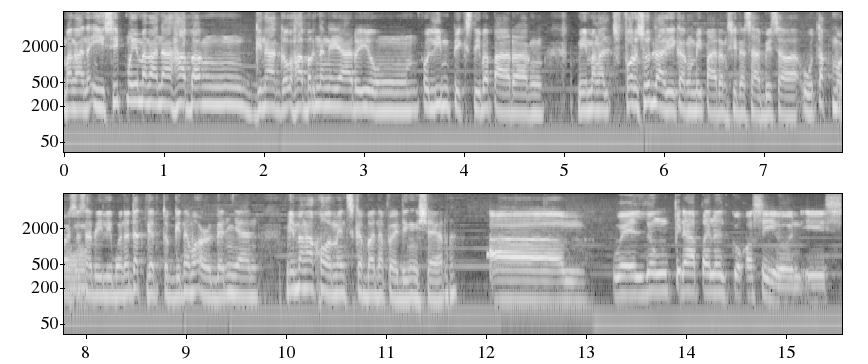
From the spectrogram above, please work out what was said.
mga naisip mo yung mga na, habang ginagawa habang nangyayari yung Olympics 'di ba parang may mga for sure lagi kang may parang sinasabi sa utak mo or sa sarili mo na that ganito ginawa or ganyan may mga comments ka ba na pwedeng i-share Um, well, nung pinapanood ko kasi yun is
